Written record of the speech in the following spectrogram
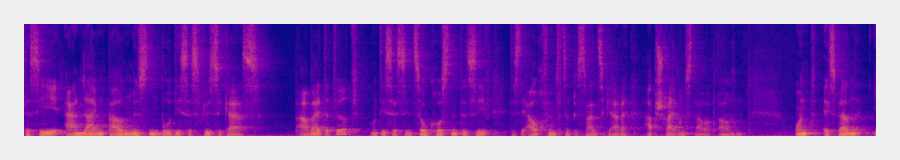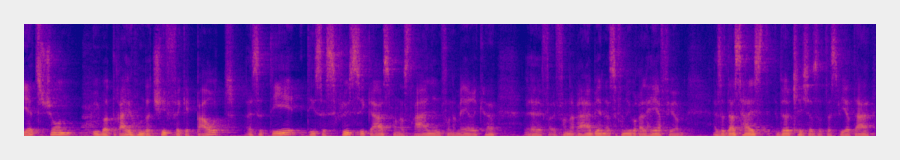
Dass Sie Anlagen bauen müssen, wo dieses Flüssiggas bearbeitet wird und diese sind so kostenintensiv, dass die auch 15 bis 20 Jahre Abschreibungsdauer brauchen. Mhm. Und es werden jetzt schon über 300 Schiffe gebaut, also die dieses Flüssiggas von Australien, von Amerika, äh, von Arabien, also von überall herführen. Also das heißt wirklich, also dass wir da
